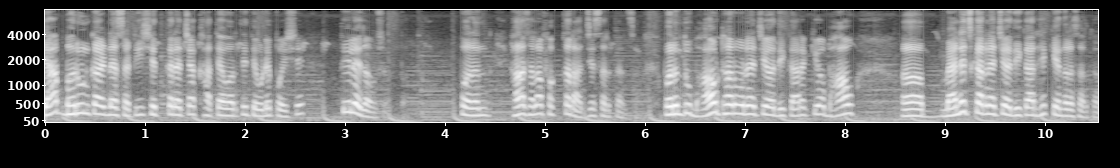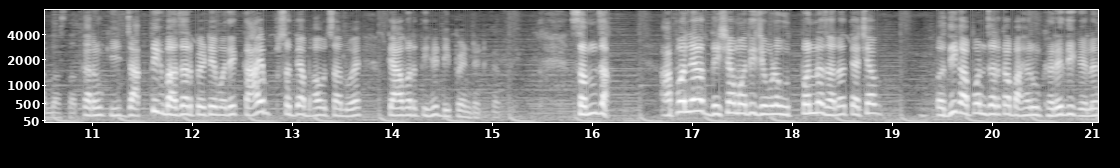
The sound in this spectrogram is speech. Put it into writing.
गॅप भरून काढण्यासाठी शेतकऱ्याच्या खात्यावरती तेवढे पैसे दिले जाऊ शकतात. परंतु हा झाला फक्त राज्य सरकारचा. परंतु भाव ठरवण्याचे अधिकार किंवा भाव मॅनेज करण्याचे अधिकार हे केंद्र सरकारला असतात. कारण की जागतिक बाजारपेठेमध्ये काय सध्या भाव चालू आहे त्यावरती हे डिपेंडेंट करते. समजा आपल्या देशामध्ये जेवढं उत्पन्न झालं त्याच्या अधिक आपण जर का बाहेरून खरेदी केलं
